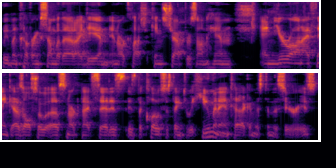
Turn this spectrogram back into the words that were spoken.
We've been covering some of that idea in, in our Clash of Kings chapters on him. And Euron, I think, as also uh, Snark Knight said, is is the closest thing to a human antagonist in the series.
